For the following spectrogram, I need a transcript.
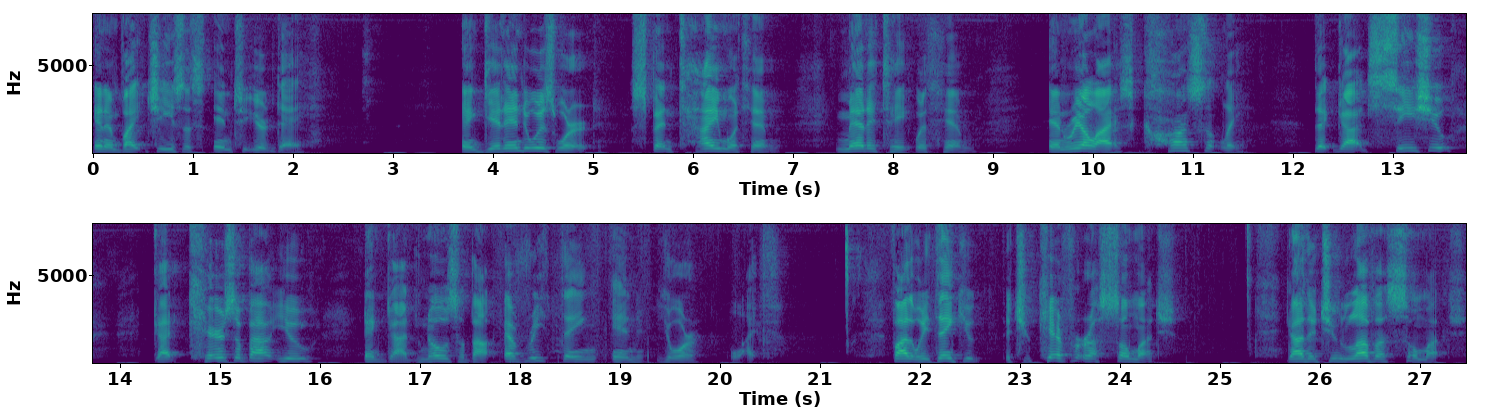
and invite Jesus into your day and get into his word, spend time with him, meditate with him, and realize constantly that God sees you, God cares about you, and God knows about everything in your life. Father, we thank you that you care for us so much. God, that you love us so much.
